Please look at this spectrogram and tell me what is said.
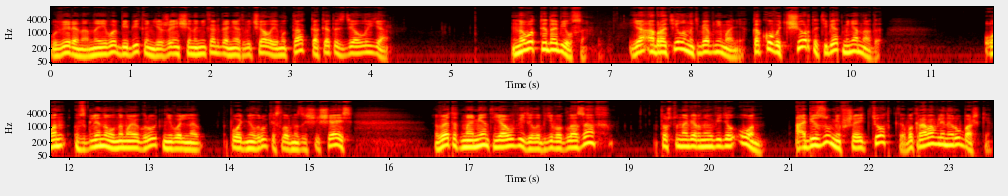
Уверена, на его бибиканье женщина никогда не отвечала ему так, как это сделала я. «Но вот ты добился. Я обратила на тебя внимание. Какого черта тебе от меня надо?» Он взглянул на мою грудь, невольно поднял руки, словно защищаясь. В этот момент я увидела в его глазах то, что, наверное, увидел он, обезумевшая тетка в окровавленной рубашке.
